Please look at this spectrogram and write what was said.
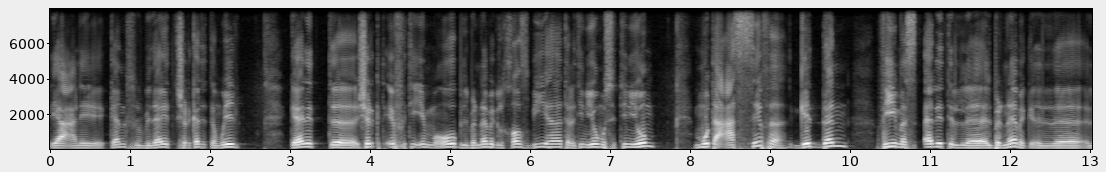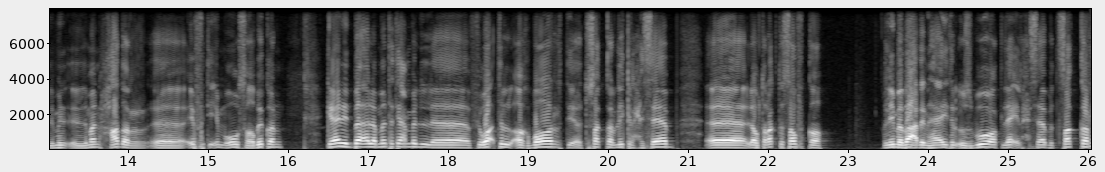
يعني كان في بداية شركات التمويل كانت آه شركة FTMO بالبرنامج الخاص بيها 30 يوم و60 يوم متعسفة جدا في مسألة ال- البرنامج ال- اللي من- حضر FTMO سابقا. كانت بقى لما انت تعمل آه، في وقت الأخبار تسكر ليك الحساب آه، لو تركت صفقة لما بعد نهاية الأسبوع تلاقي الحساب اتسكر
